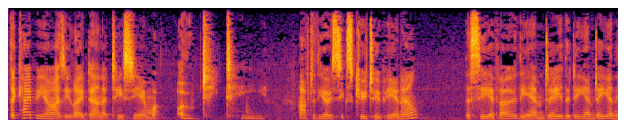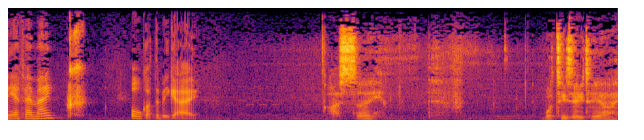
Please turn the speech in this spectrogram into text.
The KPIs he laid down at TCM were OTT. After the 06Q2 PNL, the CFO, the MD, the DMD, and the FMA all got the big A. I see. What's his ETA?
